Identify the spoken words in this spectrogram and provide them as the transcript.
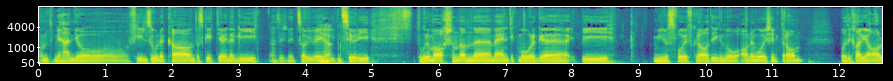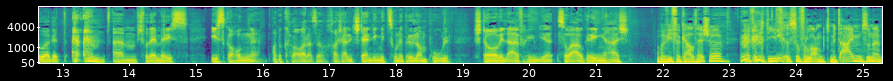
Und wir haben ja viel Sonne gehabt und das gibt ja Energie. Das ist nicht so, wie wenn ja. du in Zürich durchmachst und am äh, Montagmorgen bei minus 5 Grad irgendwo an musst im Tram, wo dich alle anschauen. ähm, von dem her ist es gegangen. Aber klar, also kannst auch nicht ständig mit Sonnenbrille am Pool stehen, weil du einfach irgendwie so Augenringe hast. Aber wie viel Geld hast du äh, effektiv so verlangt? Mit einem so einem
